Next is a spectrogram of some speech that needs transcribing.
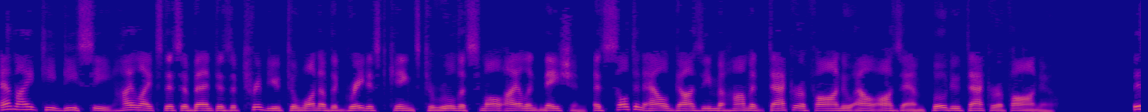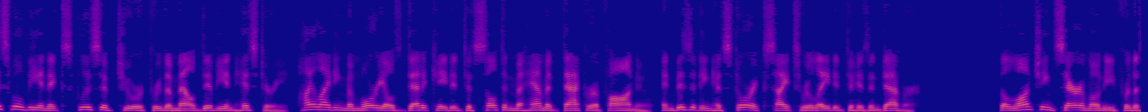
MITDC highlights this event as a tribute to one of the greatest kings to rule the small island nation, as Sultan al-Ghazi Muhammad Thakurafa'anu al-Azam, Bodu Thakurafa'anu. This will be an exclusive tour through the Maldivian history, highlighting memorials dedicated to Sultan Muhammad Thakurafa'anu, and visiting historic sites related to his endeavor. The launching ceremony for the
